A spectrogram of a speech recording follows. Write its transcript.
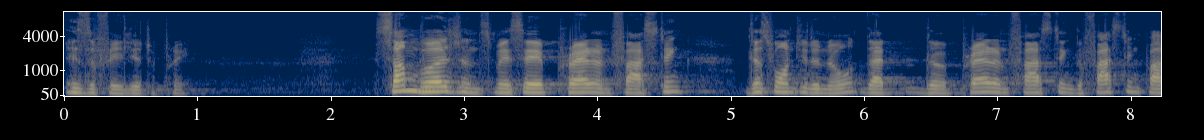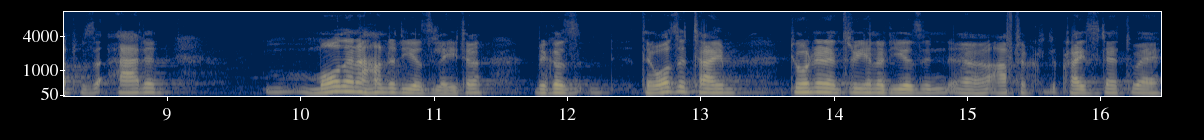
Is the failure to pray. Some versions may say prayer and fasting. Just want you to know that the prayer and fasting, the fasting part was added more than 100 years later because there was a time, 200 and 300 years in, uh, after Christ's death, where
